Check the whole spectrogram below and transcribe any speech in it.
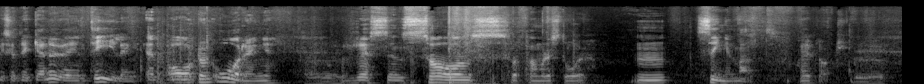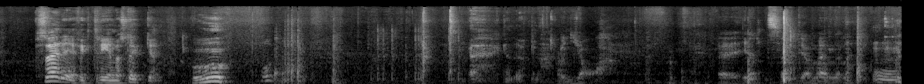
vi ska dricka nu är en Teeling. En 18-åring. Recensans... Vad fan var det står? Mm. Singelmalt. Självklart. Mm. Sverige fick 300 stycken. Uh. Kan du öppna? Ja. Jag är helt svettig om händerna. Mm.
